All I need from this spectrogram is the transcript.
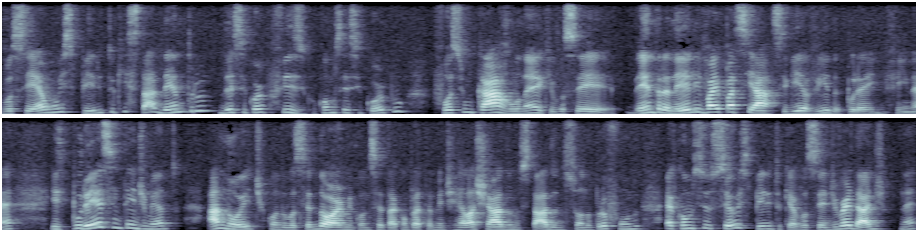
você é um espírito que está dentro desse corpo físico, como se esse corpo fosse um carro, né? Que você entra nele e vai passear, seguir a vida por aí, enfim, né? E por esse entendimento, à noite, quando você dorme, quando você está completamente relaxado, no estado de sono profundo, é como se o seu espírito, que é você de verdade, né,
